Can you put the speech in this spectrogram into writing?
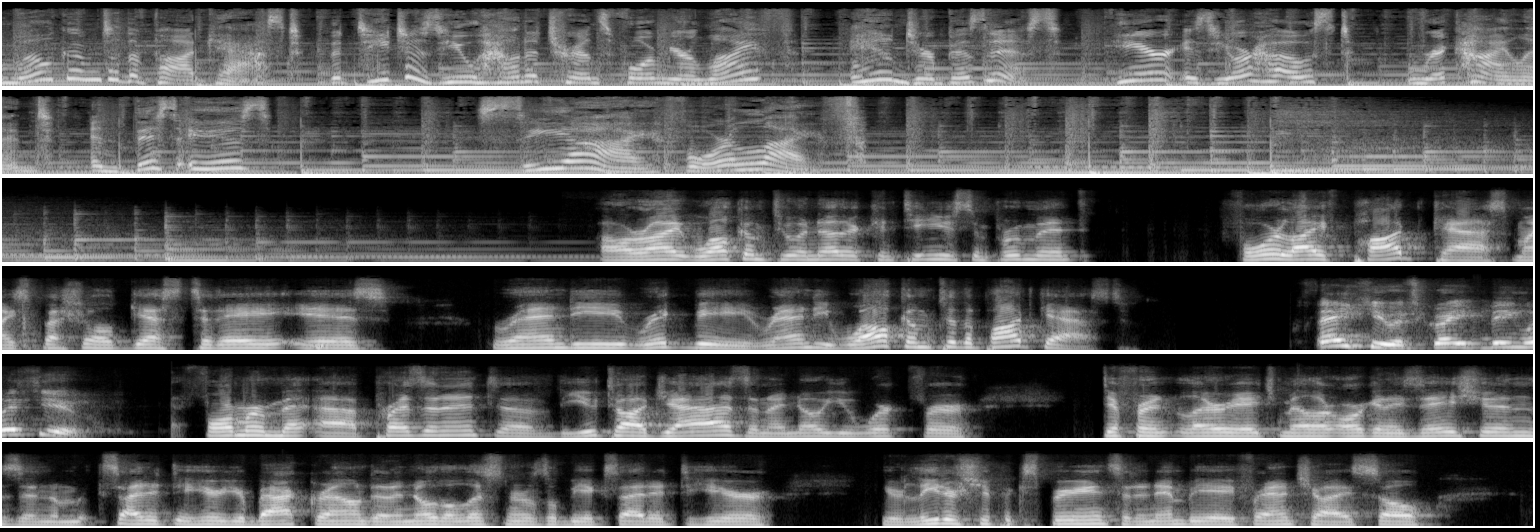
Welcome to the podcast that teaches you how to transform your life and your business. Here is your host, Rick Highland, and this is CI for Life. All right, welcome to another continuous improvement for life podcast. My special guest today is Randy Rigby. Randy, welcome to the podcast. Thank you. It's great being with you. Former uh, president of the Utah Jazz, and I know you work for different Larry H. Miller organizations, and I'm excited to hear your background. And I know the listeners will be excited to hear your leadership experience at an NBA franchise. So,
